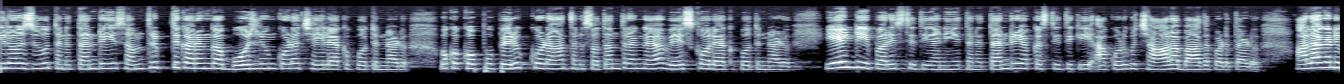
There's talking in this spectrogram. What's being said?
ఈరోజు తన తండ్రి సంతృప్తికరంగా భోజనం కూడా చేయలేకపోతున్నాడు. ఒక కొప్పు పెరుగు కూడా తన స్వతంత్రంగా వేసుకోలేకపోతున్నాడు. ఏంటి ఈ పరిస్థితి అని తన తండ్రి యొక్క స్థితికి ఆ కొడుకు చాలా బాధపడతాడు. అలాగని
